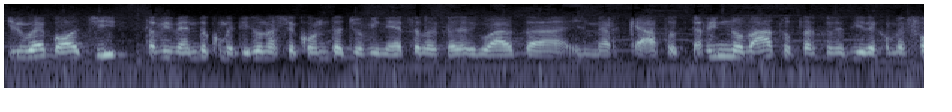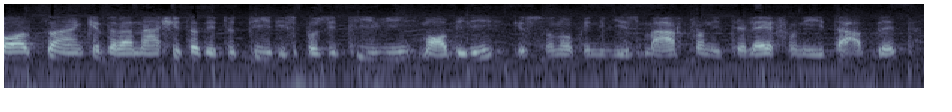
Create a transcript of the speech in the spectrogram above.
Il web oggi sta vivendo come dire una seconda giovinezza per quanto riguarda il mercato, rinnovato per così dire come forza anche dalla nascita di tutti i dispositivi mobili, che sono quindi gli smartphone, i telefoni, i tablet.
